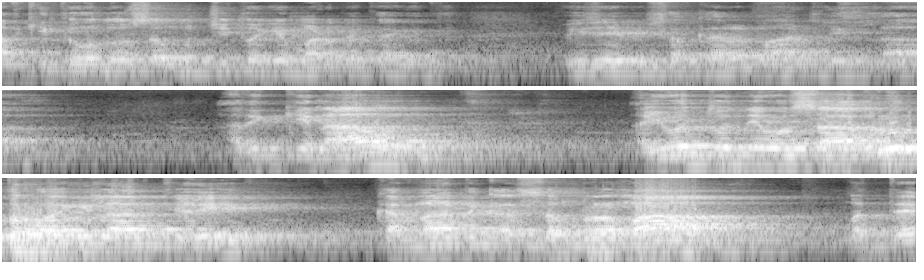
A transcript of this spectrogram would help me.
ಅದಕ್ಕಿಂತ ಒಂದು ವರ್ಷ ಮುಂಚಿತವಾಗಿ ಮಾಡಬೇಕಾಗಿತ್ತು ಬಿಜೆಪಿ ಸರ್ಕಾರ ಮಾಡಲಿಲ್ಲ. ಅದಕ್ಕೆ ನಾವು ಐವತ್ತೊಂದನೇ ವರ್ಷ ಆದರೂ ಪರವಾಗಿಲ್ಲ ಅಂತೇಳಿ ಕರ್ನಾಟಕ ಸಂಭ್ರಮ ಮತ್ತೆ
